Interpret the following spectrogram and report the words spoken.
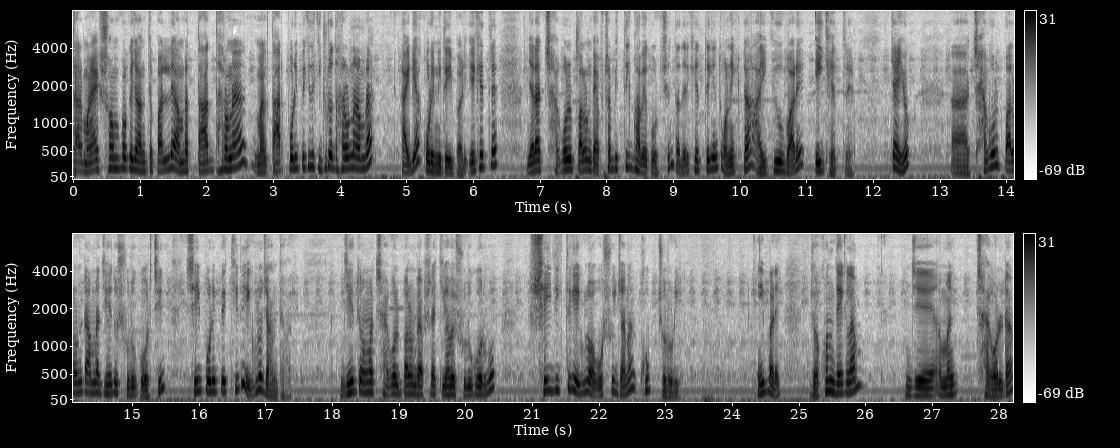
তার মায়ের সম্পর্কে জানতে পারলে আমরা তার ধারণা মানে তার পরিপ্রেক্ষিতে কিছুটা ধারণা আমরা আইডিয়া করে নিতেই পারি। এক্ষেত্রে যারা ছাগল পালন ব্যবসা ভিত্তিকভাবে করছেন, তাদের ক্ষেত্রে কিন্তু অনেকটা আইকিউ বাড়ে এই ক্ষেত্রে। যাই হোক ছাগল পালনটা আমরা যেহেতু শুরু করছি, সেই পরিপ্রেক্ষিতে এগুলো জানতে হবে। যেহেতু আমার ছাগল পালন ব্যবসাটা কীভাবে শুরু করব, সেই দিক থেকে এগুলো অবশ্যই জানা খুব জরুরি। এইবারে যখন দেখলাম যে আমার ছাগলটা,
